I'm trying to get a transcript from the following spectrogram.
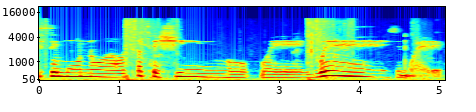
ese mono, ahorita te chingo, pues, güey, se muere.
